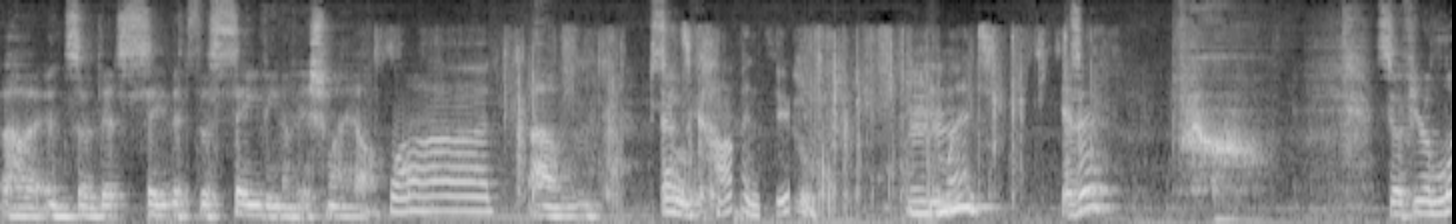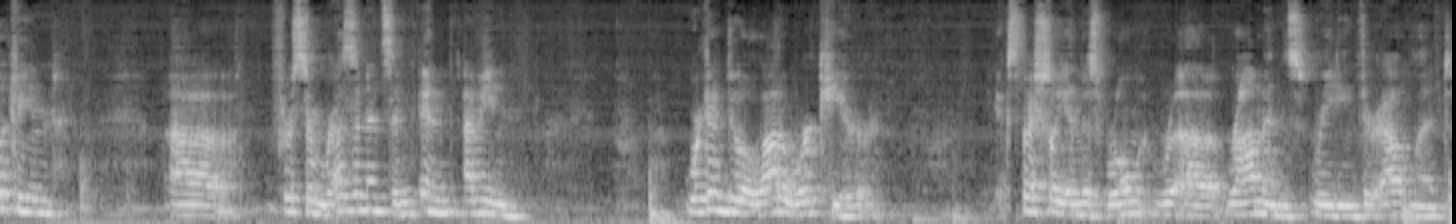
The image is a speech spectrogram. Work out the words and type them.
uh, and so that's that's the saving of Ishmael. What? Um, so That's common too. In Lent. is it? So if you're looking uh, for some resonance, and, and I mean, we're going to do a lot of work here, especially in this uh, Romans reading throughout Lent.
